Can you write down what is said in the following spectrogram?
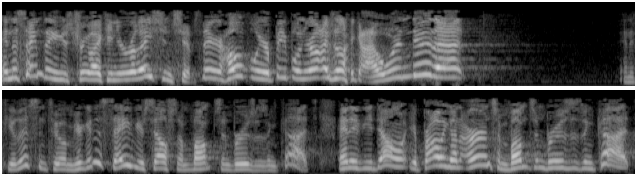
And the same thing is true like in your relationships. There hopefully are people in your lives like, I wouldn't do that. And if you listen to them, you're going to save yourself some bumps and bruises and cuts. And if you don't, you're probably going to earn some bumps and bruises and cuts.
